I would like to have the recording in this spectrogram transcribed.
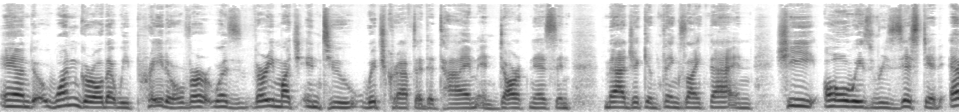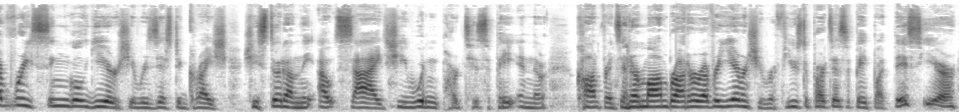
And one girl that we prayed over was very much into witchcraft at the time and darkness and magic and things like that. And she always resisted every single year she resisted Christ. She stood on the outside. She wouldn't participate in the conference and her mom brought her every year and she refused to participate. But this year,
